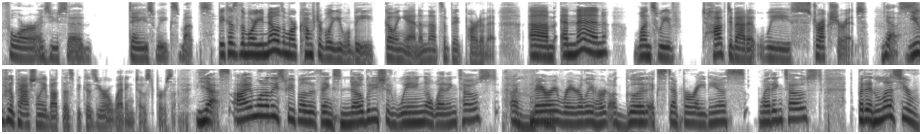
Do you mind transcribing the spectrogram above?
for, as you said, days, weeks, months. Because the more you know, the more comfortable you will be going in, and that's a big part of it. Um, and then once we've talked about it, we structure it. Yes. You feel passionately about this because you're a wedding toast person. Yes, I'm one of these people that thinks nobody should wing a wedding toast. I've very rarely heard a good extemporaneous wedding toast. But unless you're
